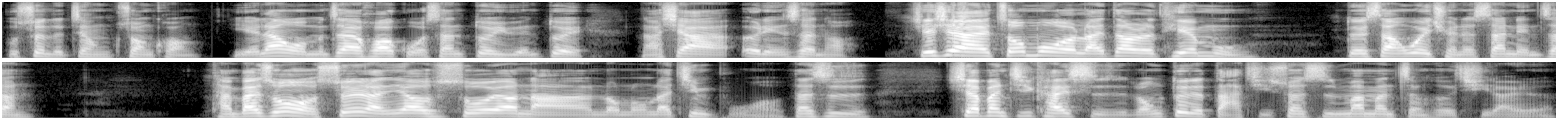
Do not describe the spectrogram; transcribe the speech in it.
不顺的这种状况，也让我们在花果山队员队拿下二连胜哦。接下来周末来到了天母，对上味全的三连战。坦白说，虽然要说要拿龙龙来进补哦，但是下半季开始，龙队的打击算是慢慢整合起来了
